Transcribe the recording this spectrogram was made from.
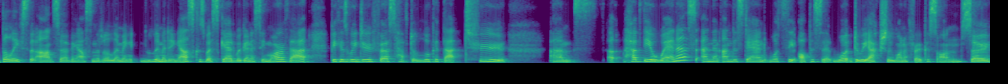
beliefs that aren't serving us and that are lim- limiting us because we're scared we're going to see more of that. Because we do first have to look at that to um, Uh, have the awareness and then understand what's the opposite. What do we actually want to focus on? So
